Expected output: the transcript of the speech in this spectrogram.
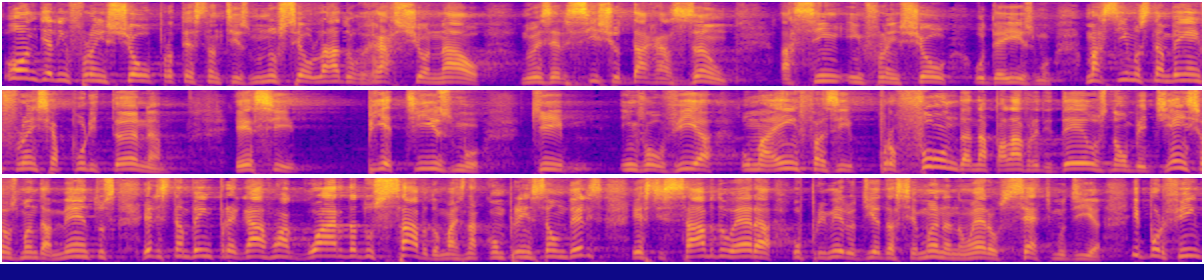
Onde ele influenciou o protestantismo? No seu lado racional, no exercício da razão assim influenciou o deísmo. Mas tínhamos também a influência puritana, esse pietismo que envolvia uma ênfase profunda na palavra de Deus, na obediência aos mandamentos. Eles também pregavam a guarda do sábado, mas na compreensão deles, este sábado era o primeiro dia da semana, não era o sétimo dia. E por fim,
